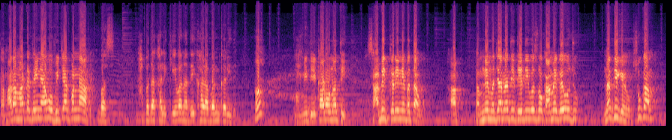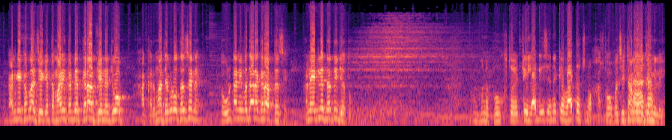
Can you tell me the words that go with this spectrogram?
તમારા માટે થઈને આવો વિચાર પણ ના આવે. બસ આ બધા ખાલી કેવાના દેખાડા બંધ કરી દે. હા? મમ્મી દેખાડો નથી. સાબિત કરીને બતાવ. આ તમને મજા નથી તે દિવસનો કામે ગયો છું? નથી ગયો. શું કામ? કારણ કે ખબર છે કે તમારી તબિયત ખરાબ છે ને જો આ ઘરમાં ઝઘડો થશે ને તો ઉલટાની વધારે ખરાબ થશે. અને એટલે જ નથી જતો. મને ભૂખ તો એટલી લાગી છે ને કે વાત જ ન હા તો પછી ચાલો ને. જમી લઈ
